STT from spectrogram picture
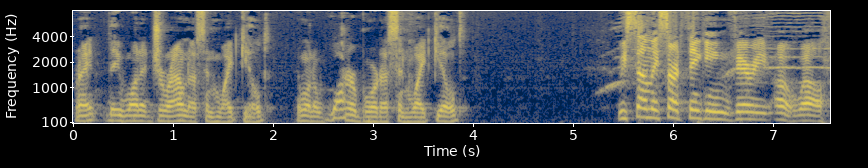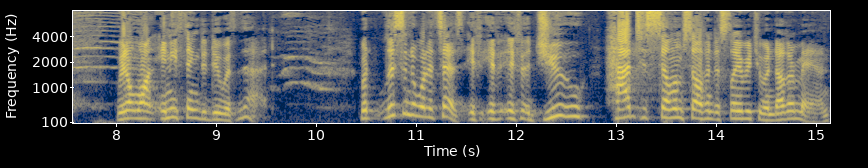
right, they want to drown us in white guilt. They want to waterboard us in white guilt. We suddenly start thinking very, oh, well, we don't want anything to do with that. But listen to what it says. If, if, if, a Jew had to sell himself into slavery to another man,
